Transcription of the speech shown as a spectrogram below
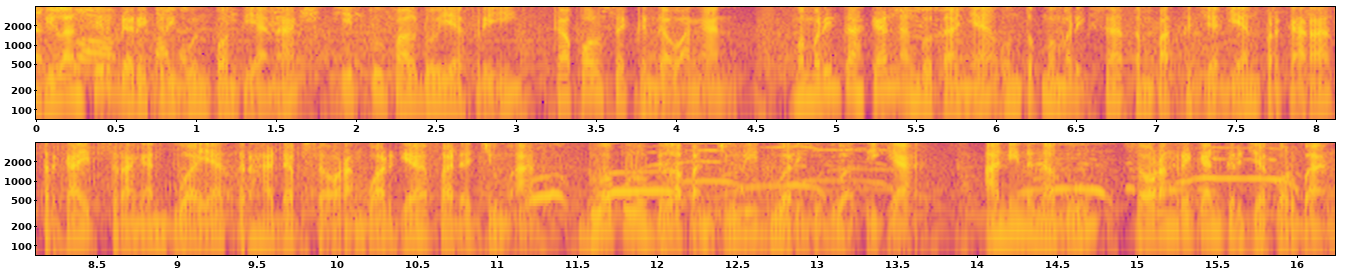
Dilansir dari Tribun Pontianak, Ibtu Valdo Yefri, Kapolsek Kendawangan, memerintahkan anggotanya untuk memeriksa tempat kejadian perkara terkait serangan buaya terhadap seorang warga pada Jumat, 28 Juli 2023. Ani Nenabu, seorang rekan kerja korban,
